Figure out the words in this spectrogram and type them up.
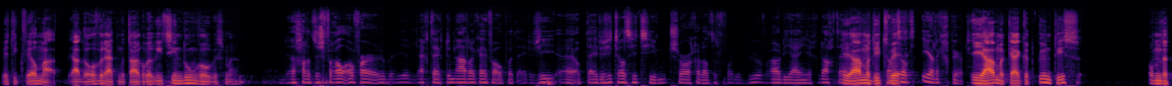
weet ik veel. Maar ja, de overheid moet daar wel iets in doen, volgens mij. Dan gaat het dus vooral over, je legt de nadruk even op, het energie, uh, op de energietransitie. Je moet zorgen dat het voor die buurvrouw die jij in je gedachten hebt, ja, maar die twee... dat dat eerlijk gebeurt. Ja, maar kijk, het punt is, omdat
